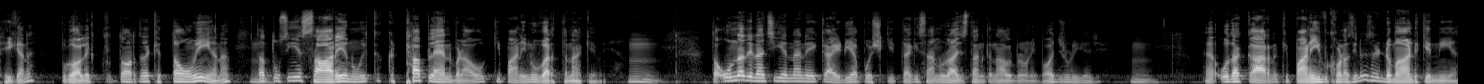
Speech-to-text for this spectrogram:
ਠੀਕ ਹੈ ਨਾ? ਭੂਗੋਲਿਕ ਤੌਰ ਤੇ ਖਿੱਤਾ ਉਵੇਂ ਹੀ ਆ ਨਾ ਤਾਂ ਤੁਸੀਂ ਇਹ ਸਾਰੇ ਨੂੰ ਇੱਕ ਇਕੱਠਾ ਪਲਾਨ ਬਣਾਓ ਕਿ ਪਾਣੀ ਨੂੰ ਵਰਤਣਾ ਕਿਵੇਂ ਆ। ਹੂੰ। ਤਾਂ ਉਹਨਾਂ ਦਿਨਾਂ 'ਚ ਹੀ ਇਹਨਾਂ ਨੇ ਇੱਕ ਆਈਡੀਆ ਪੁਸ਼ ਕੀਤਾ ਕਿ ਸਾਨੂੰ ਰਾਜਸਥਾਨ ਕਨਾਲ ਬਣਾਉਣੀ ਬਹੁਤ ਜ਼ਰੂਰੀ ਹੈ ਜੀ। ਹੂੰ। ਹੈ ਉਹਦਾ ਕਾਰਨ ਕਿ ਪਾਣੀ ਵਿਖਾਉਣਾ ਸੀ ਨਾ ਸਾਡੀ ਡਿਮਾਂਡ ਕਿੰਨੀ ਆ।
